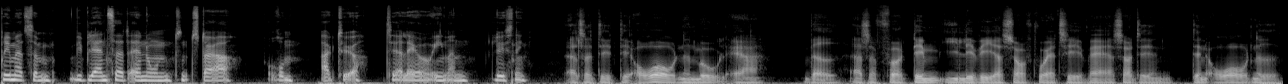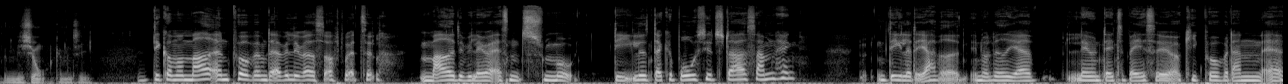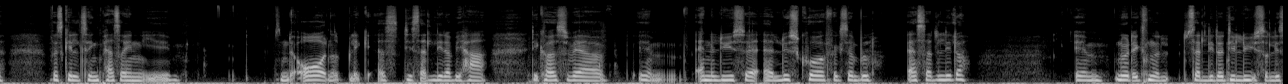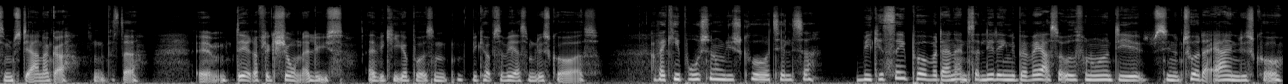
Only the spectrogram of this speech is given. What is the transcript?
primært som, vi bliver ansat af nogle sådan større rumaktører til at lave en eller anden løsning. Altså det, det overordnede mål er hvad? Altså for dem, I leverer software til, hvad er så den, den overordnede mission, kan man sige? Det kommer meget an på, hvem der er, vi leverer software til. Meget af det, vi laver, er sådan små dele, der kan bruges i et større sammenhæng. En del af det, jeg har været involveret i, er at lave en database og kigge på, hvordan er forskellige ting passer ind i sådan det overordnede blik, altså de satellitter, vi har. Det kan også være øhm, analyse af lyskurver, for eksempel, af satellitter. Øhm, nu er det ikke sådan, at satellitter de lyser, ligesom stjerner gør, sådan, hvis der er. Øhm, det er refleksion af lys, at vi kigger på, som vi kan observere som lyskurver også. Og hvad kan I bruge sådan nogle lyskurver til så? Vi kan se på, hvordan en satellit egentlig bevæger sig ud fra nogle af de signaturer, der er i en lyskurve.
